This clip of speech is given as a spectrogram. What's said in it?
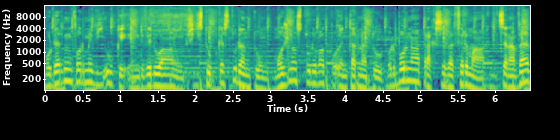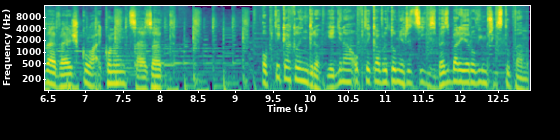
Moderní formy výuky, individuální přístup ke studentům, možnost studovat po internetu, odborná praxe ve firmách, více na www.školaekonom.cz. Optika Klinger, jediná optika v Litoměřicích s bezbariérovým přístupem.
